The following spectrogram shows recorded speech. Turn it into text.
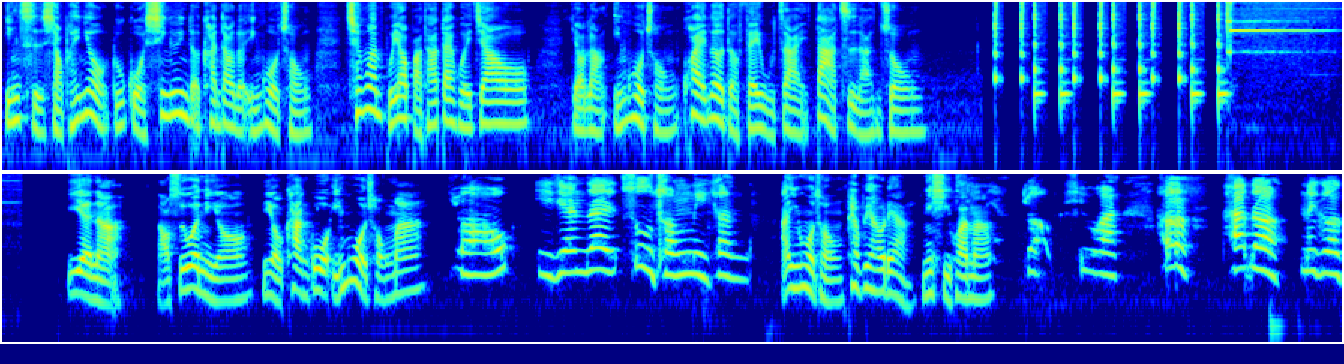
因此小朋友如果幸运的看到了萤火虫，千万不要把它带回家哦，要让萤火虫快乐的飞舞在大自然中。伊恩啊，老师问你哦，你有看过萤火虫吗？有，以前在树丛里看过。啊，萤火虫漂不漂亮？你喜欢吗？有，喜欢。哼。它的那个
